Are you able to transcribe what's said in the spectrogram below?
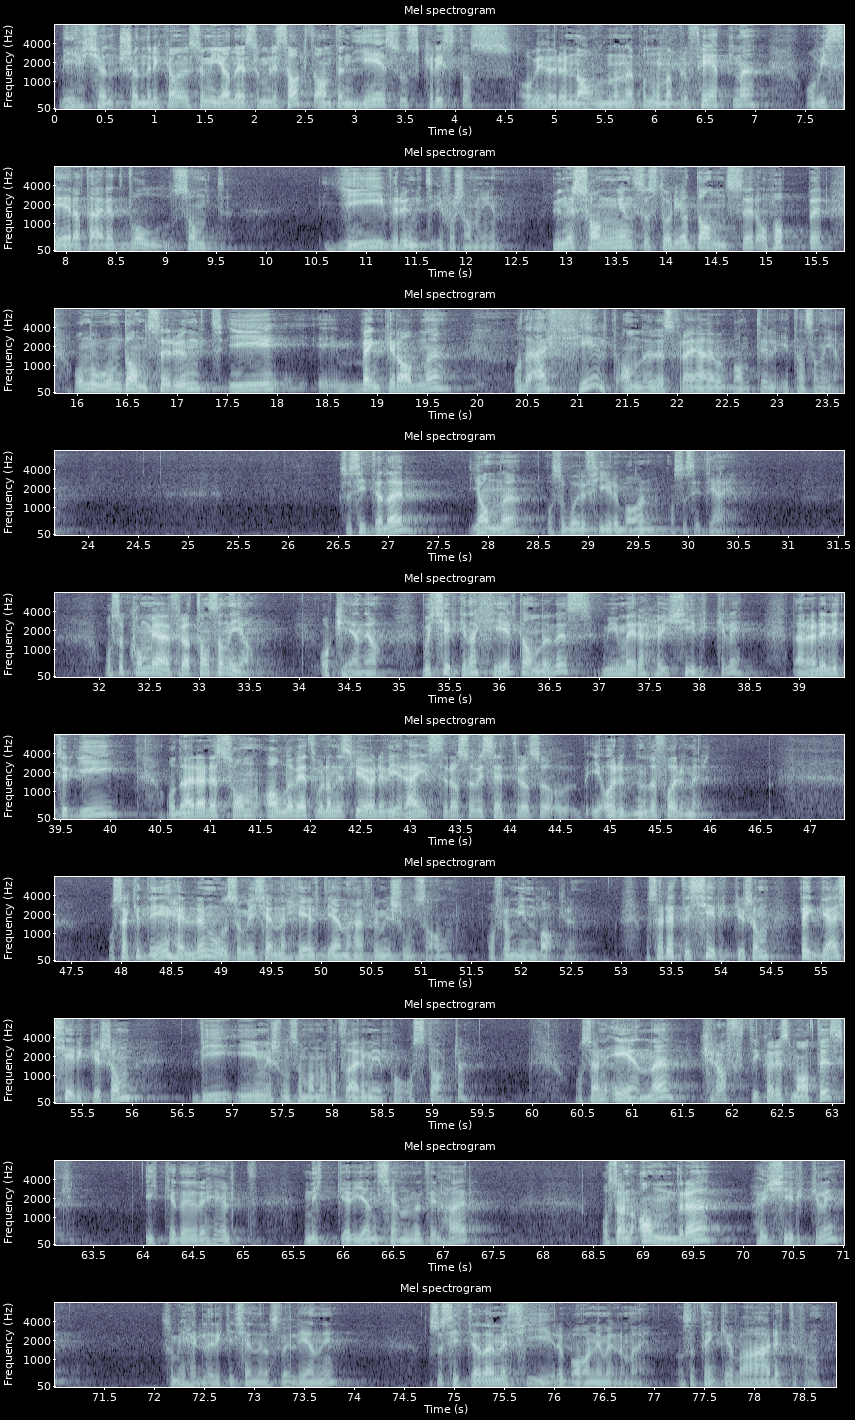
Vi skjønner ikke så mye av det som blir sagt, annet enn Jesus Kristus. Og vi hører navnene på noen av profetene, og vi ser at det er et voldsomt giv rundt i forsamlingen. Under sangen så står de og danser og hopper, og noen danser rundt i, i benkeradene. Og det er helt annerledes fra jeg er vant til i Tanzania. Så sitter jeg der Janne og så våre fire barn, og så sitter jeg. Og så kommer jeg fra Tanzania og Kenya, hvor kirken er helt annerledes, mye mer høykirkelig. Der er det liturgi, og der er det sånn alle vet hvordan de skal gjøre det. Vi reiser oss og vi setter oss i ordnede former. Og så er ikke det heller noe som vi kjenner helt igjen her fra misjonssalen og fra min bakgrunn. Og så er dette kirker som begge er kirker som vi i Misjonssambandet har fått være med på å starte. Og så er den ene kraftig karismatisk, ikke det dere helt nikker gjenkjennende til her. Og så er den andre høykirkelig, som vi heller ikke kjenner oss veldig igjen i. Og så sitter jeg der med fire barn imellom meg. Og så tenker jeg, hva er dette for noe?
